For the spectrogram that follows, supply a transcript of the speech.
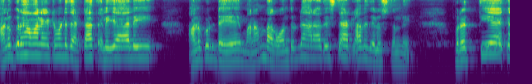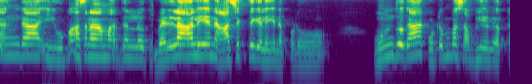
అనుగ్రహం అనేటువంటిది ఎట్టా తెలియాలి అనుకుంటే మనం భగవంతుడిని ఆరాధిస్తే అట్లానే తెలుస్తుంది. ప్రత్యేకంగా ఈ ఉపాసనా మార్గంలోకి వెళ్ళాలి అని ఆసక్తి కలిగినప్పుడు ముందుగా కుటుంబ సభ్యుల యొక్క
